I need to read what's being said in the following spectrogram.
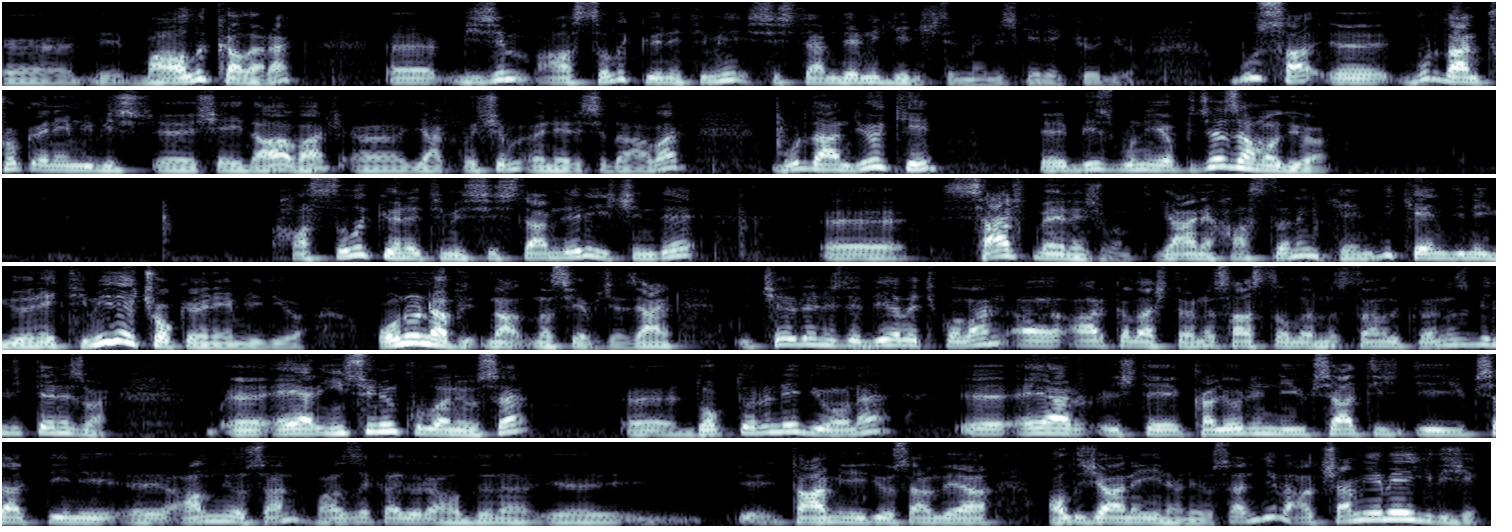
bağlı kalarak e, bizim hastalık yönetimi sistemlerini geliştirmemiz gerekiyor diyor. Bu e, buradan çok önemli bir e, şey daha var. Yaklaşım önerisi daha var. Buradan diyor ki biz bunu yapacağız ama diyor hastalık yönetimi sistemleri içinde self management yani hastanın kendi kendini yönetimi de çok önemli diyor. Onu na- na- nasıl yapacağız? Yani çevrenizde diyabetik olan arkadaşlarınız, hastalarınız, tanıdıklarınız, bildikleriniz var. E, eğer insülin kullanıyorsa e, doktoru ne diyor ona? E, eğer işte kalorini yükselti, yükselttiğini e, anlıyorsan, fazla kalori aldığını e, e, tahmin ediyorsan veya alacağına inanıyorsan değil mi? Akşam yemeğe gidecek.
